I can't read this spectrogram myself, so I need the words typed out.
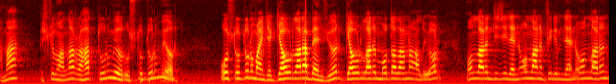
Ama Müslümanlar rahat durmuyor, uslu durmuyor. Uslu durmayınca gavurlara benziyor. Gavurların modalarını alıyor. Onların dizilerini, onların filmlerini, onların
